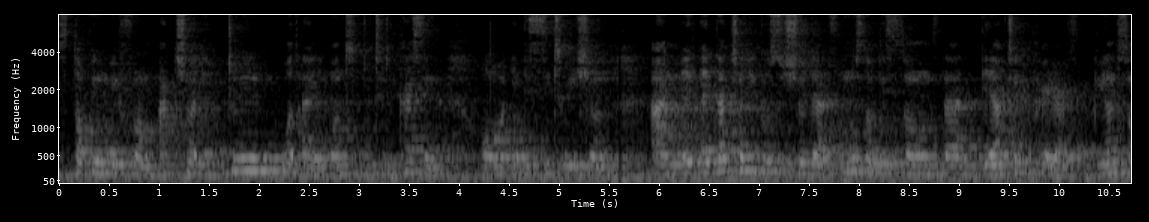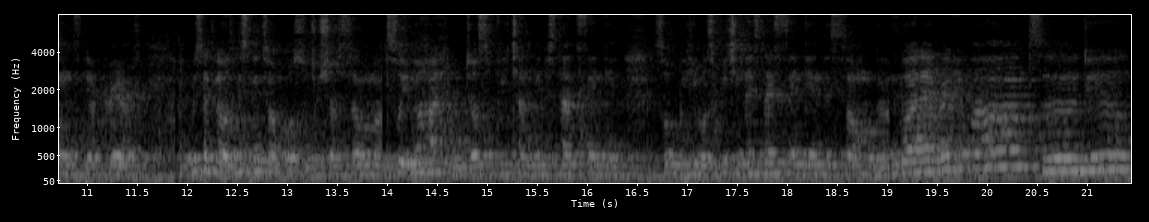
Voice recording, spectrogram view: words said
stopping me from actually doing what I want to do to the person or in the situation. And it, it actually goes to show that most of these songs that they're actually prayers, beyond songs, they're prayers. And recently I was listening to Apostle Joshua Selman. So you know how he would just preach and maybe start singing. So he was preaching, started singing the song. Uh, Whatever you want to do,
